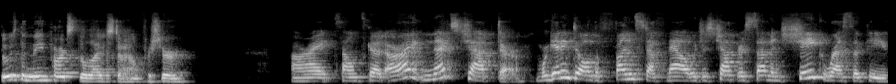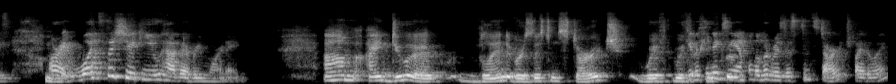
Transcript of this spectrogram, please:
Those are the main parts of the lifestyle for sure. All right, sounds good. All right, next chapter. We're getting to all the fun stuff now, which is chapter seven shake recipes. All right, mm-hmm. what's the shake you have every morning? Um, I do a blend of resistant starch with with. Give us an example of a resistant starch, by the way.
